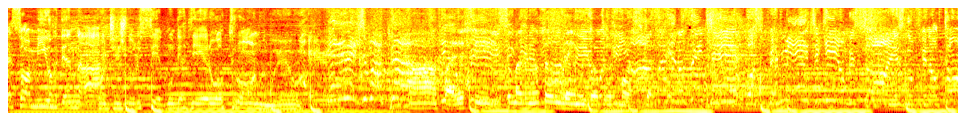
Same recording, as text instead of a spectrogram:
É só me ordenar. Antes Júlio segundo herdeiro ao trono eu. Ah, parece isso mais ou menos eu lembro de outras músicas. Posso permitir que ambições no final tomem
